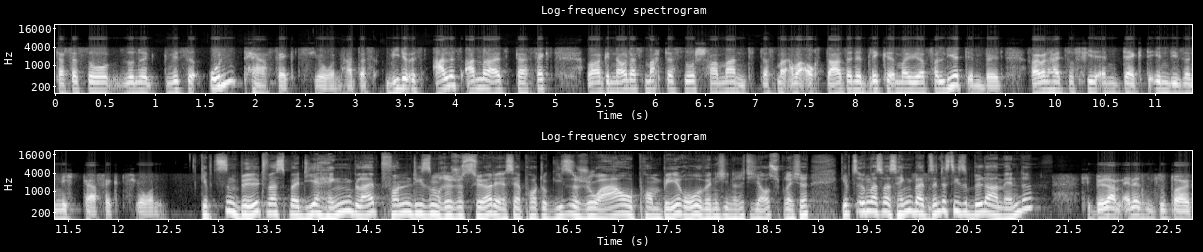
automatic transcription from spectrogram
dass das so, so eine gewisse Unperfektion hat. Das Video ist alles andere als perfekt, aber genau das macht das so charmant charmant, dass man aber auch da seine Blicke immer wieder verliert im Bild, weil man halt so viel entdeckt in dieser Nichtperfektion. Gibt es ein Bild, was bei dir hängen bleibt von diesem Regisseur, der ist ja Portugiese, Joao Pombeiro, wenn ich ihn richtig ausspreche. Gibt es irgendwas, was hängen bleibt? Sind es diese Bilder am Ende? Die Bilder am Ende sind super,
